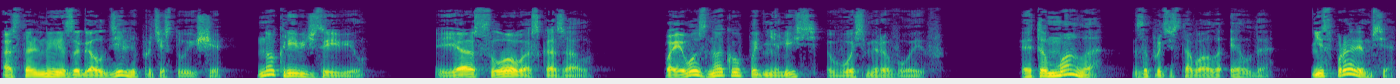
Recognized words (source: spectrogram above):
Остальные загалдели протестующе, но Кривич заявил. «Я слово сказал». По его знаку поднялись восьмеро воев. «Это мало», — запротестовала Элда. «Не справимся».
